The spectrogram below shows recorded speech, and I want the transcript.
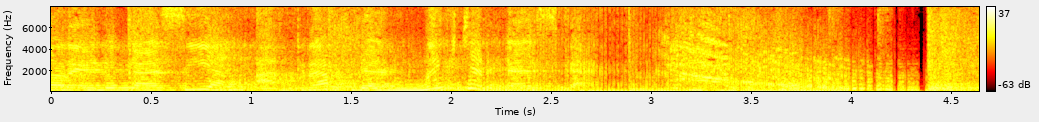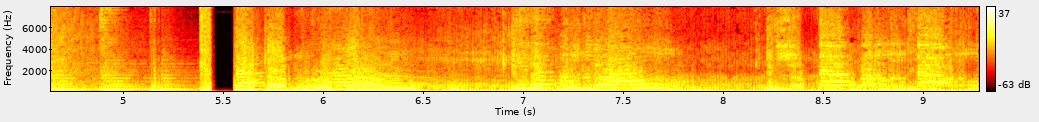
Suara edukasi yang akrab dan mencerdaskan. Kita perlu tahu. Kita perlu tahu. Kita perlu tahu.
